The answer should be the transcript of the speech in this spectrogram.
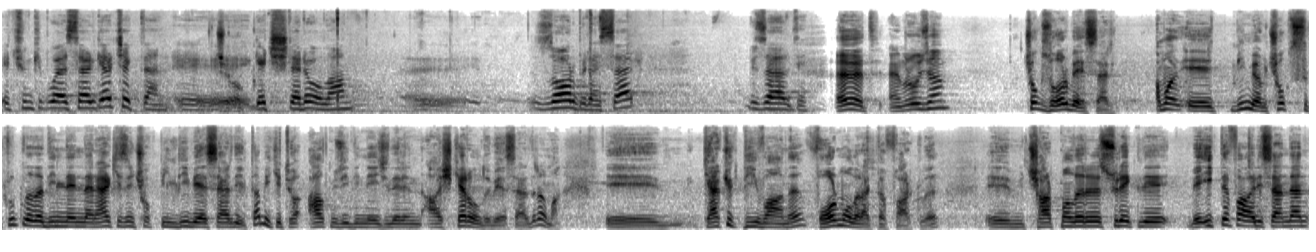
E, çünkü bu eser gerçekten e, geçişleri olan e, zor bir eser. Güzeldi. Evet Emre hocam. Çok zor bir eser. Ama e, bilmiyorum çok sıklıkla da dinlenilen, herkesin çok bildiği bir eser değil. Tabii ki halk müziği dinleyicilerinin aşikar olduğu bir eserdir ama e, Kerkük Divanı form olarak da farklı. E, çarpmaları sürekli ve ilk defa Ali senden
